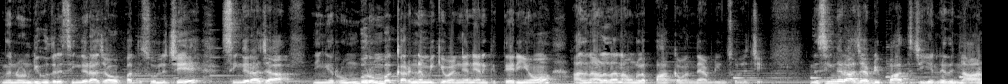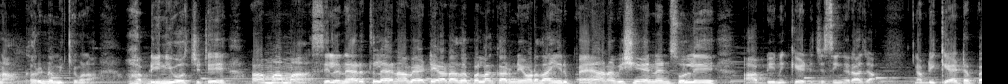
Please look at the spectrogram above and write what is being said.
இந்த நொண்டி குதிரை சிங்கராஜாவை பார்த்து சொல்லிச்சு சிங்கராஜா நீங்கள் ரொம்ப ரொம்ப கருணமிக்குவங்கன்னு எனக்கு தெரியும். அதனால தான் நான் உங்களை பார்க்க வந்தேன் அப்படின்னு சொல்லிச்சு. இந்த சிங்கராஜா அப்படி பார்த்துச்சு என்னது நானா? கருணமிக்கவனா? அப்படின்னு யோசிச்சுட்டு ஆமாம் ஆமாம் சில நேரத்தில் நான் வேட்டையாடாதப்பெல்லாம் கருணையோட தான் இருப்பேன். ஆனால் விஷயம் என்னன்னு சொல்லு அப்படின்னு கேட்டுச்சு சிங்கராஜா. அப்படி கேட்டப்ப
